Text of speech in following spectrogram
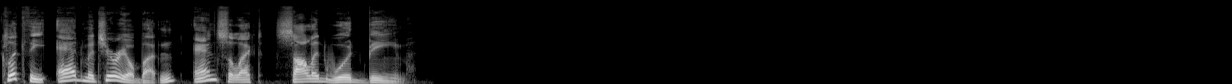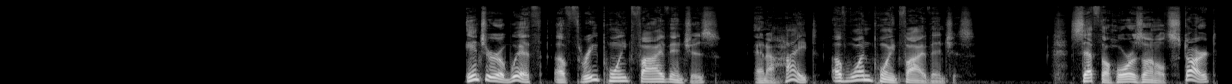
Click the Add Material button and select Solid Wood Beam. Enter a width of 3.5 inches and a height of 1.5 inches. Set the horizontal start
